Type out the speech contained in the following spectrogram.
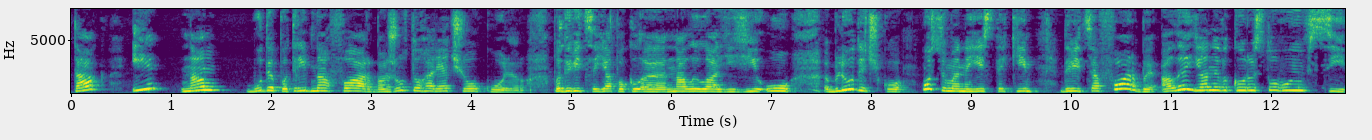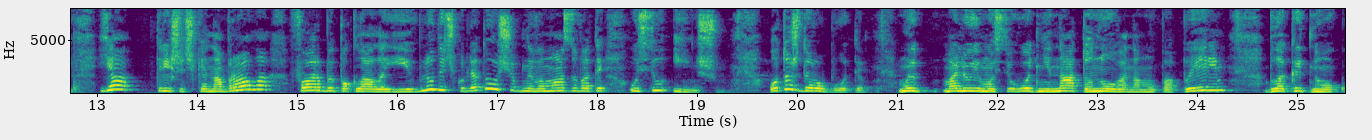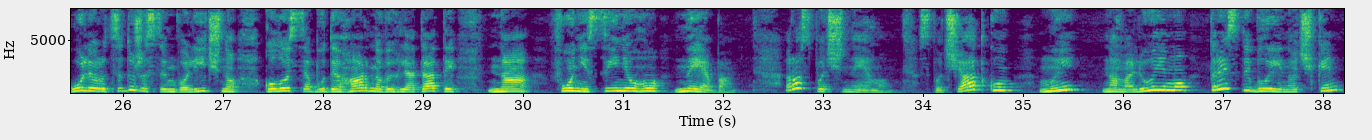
Так, і нам буде потрібна фарба жовто-гарячого кольору. Подивіться, я е, налила її у блюдечко. Ось у мене є такі, дивіться, фарби, але я не використовую всі. Я трішечки набрала фарби, поклала її в блюдечко для того, щоб не вимазувати усю іншу. Отож до роботи. Ми малюємо сьогодні на тонованому папері блакитного кольору. Це дуже символічно. Колосся буде гарно виглядати на фоні синього неба. Розпочнемо. Спочатку ми намалюємо три стеблиночки.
